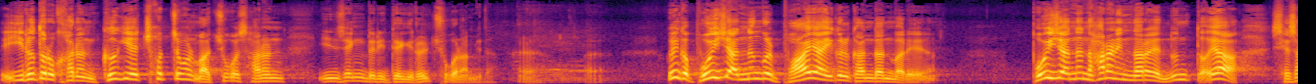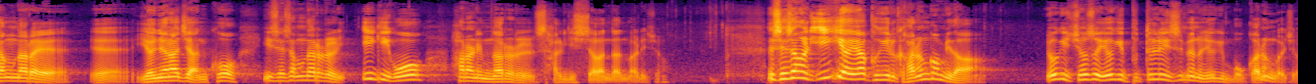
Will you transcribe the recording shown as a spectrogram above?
이르도록 하는 거기에 초점을 맞추고 사는 인생들이 되기를 축원합니다. 예. 그러니까 보이지 않는 걸 봐야 이걸 간단 말이에요. 보이지 않는 하나님 나라에 눈 떠야 세상 나라에 예, 연연하지 않고 이 세상 나라를 이기고 하나님 나라를 살기 시작한단 말이죠. 세상을 이겨야 그 길을 가는 겁니다. 여기 져서 여기 붙들려 있으면 여기 못 가는 거죠.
